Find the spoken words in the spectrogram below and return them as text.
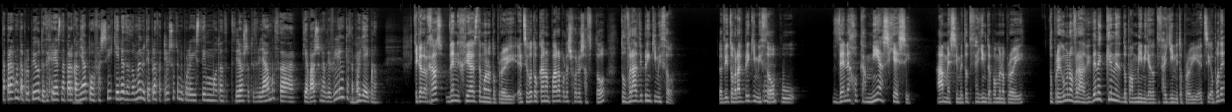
τα πράγματα απλοποιούνται. Δεν χρειάζεται να πάρω καμιά απόφαση και είναι δεδομένο ότι απλά θα κλείσω τον υπολογιστή μου όταν θα τελειώσω τη δουλειά μου, θα διαβάσω ένα βιβλίο και θα πάω για ύπνο. Και καταρχάς, δεν χρειάζεται μόνο το πρωί. Έτσι, εγώ το κάνω πάρα πολλές φορές αυτό το βράδυ πριν κοιμηθώ. Δηλαδή, το βράδυ πριν κοιμηθώ που δεν έχω καμία σχέση άμεση με το τι θα γίνει το επόμενο πρωί. Το προηγούμενο βράδυ δεν εκκρίνεται το παμίνι για το τι θα γίνει το πρωί, έτσι. Οπότε,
